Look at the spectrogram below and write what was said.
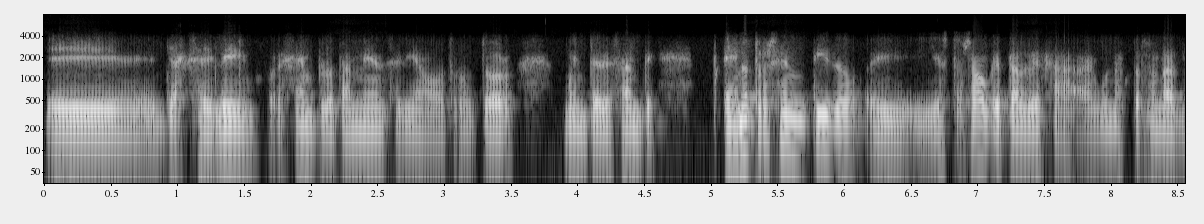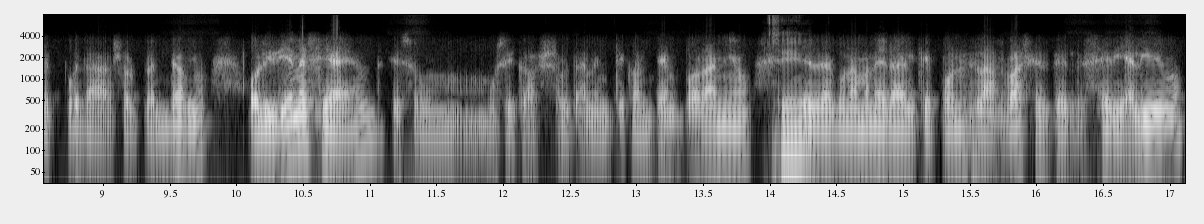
Eh, Jacques Eiling, por ejemplo, también sería otro autor muy interesante. En otro sentido, y esto es algo que tal vez a algunas personas les pueda sorprender, ¿no? Olivier Messiaen, que es un músico absolutamente contemporáneo, es de alguna manera el que pone las bases del serialismo,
